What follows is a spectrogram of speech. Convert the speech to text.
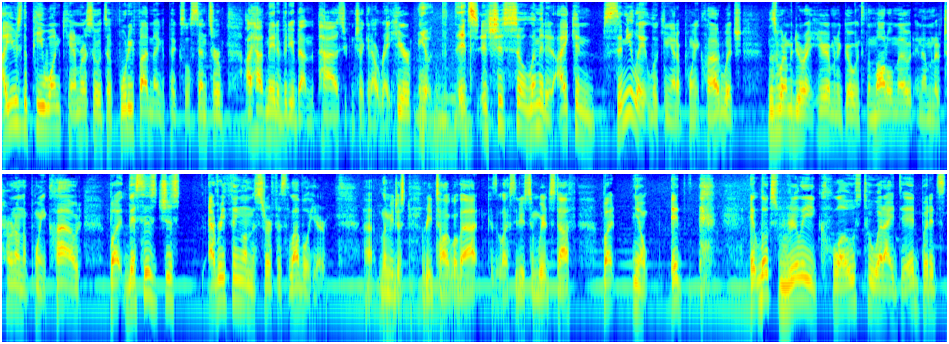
I use the P1 camera, so it's a 45 megapixel sensor. I have made a video about in the past, you can check it out right here. You know, it's, it's just so limited. I can simulate looking at a point cloud, which this is what I'm gonna do right here. I'm gonna go into the model mode and I'm gonna turn on the point cloud, but this is just everything on the surface level here. Uh, let me just retoggle that because it likes to do some weird stuff. But you know, it it looks really close to what I did, but it's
